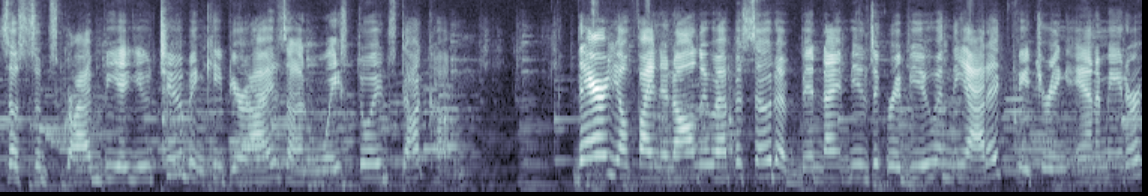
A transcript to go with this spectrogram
so subscribe via YouTube and keep your eyes on wastoids.com. There you'll find an all-new episode of Midnight Music Review in the Attic featuring animator,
